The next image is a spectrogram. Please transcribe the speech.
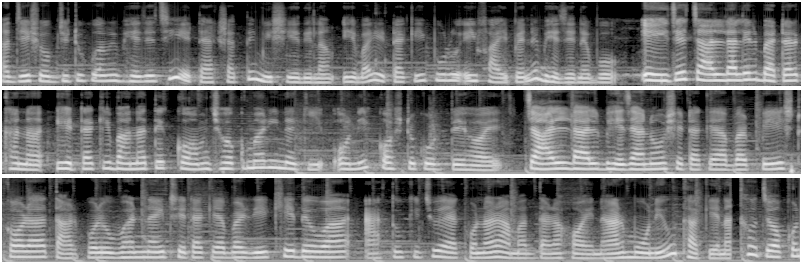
আর যে সবজিটুকু আমি ভেজেছি, এটা একসাথে মিশিয়ে দিলাম। এবার এটাকেই পুরো এই ফ্রাই প্যানে ভেজে নেব। এই যে চাল ডালের ব্যাটারখানা, এটা কি বানাতে কম ঝকমারি নাকি অনেক কষ্ট করতে হয়? চাল ডাল ভেজানো, সেটাকে আবার পেস্ট করা, তারপরে ওভারনাইট সেটাকে আবার রেখে দেওয়া, এত কিছু এখন আর আমার দ্বারা হয় না, আর মনেও থাকে না। তো যখন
